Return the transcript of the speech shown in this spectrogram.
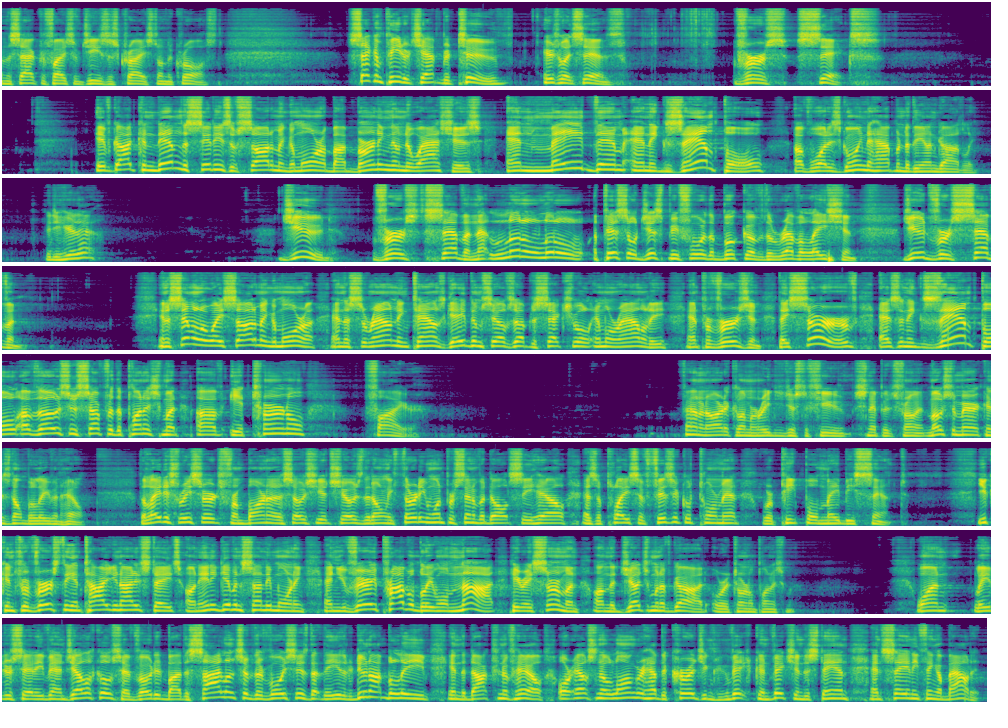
and the sacrifice of Jesus Christ on the cross. 2 Peter chapter 2, here's what it says. Verse 6. If God condemned the cities of Sodom and Gomorrah by burning them to ashes and made them an example of what is going to happen to the ungodly. Did you hear that? Jude, verse 7, that little, little epistle just before the book of the Revelation. Jude, verse 7. In a similar way, Sodom and Gomorrah and the surrounding towns gave themselves up to sexual immorality and perversion. They serve as an example of those who suffer the punishment of eternal fire. Found an article, I'm going to read you just a few snippets from it. Most Americans don't believe in hell. The latest research from Barna Associates shows that only 31% of adults see hell as a place of physical torment where people may be sent. You can traverse the entire United States on any given Sunday morning, and you very probably will not hear a sermon on the judgment of God or eternal punishment. One leader said evangelicals have voted by the silence of their voices that they either do not believe in the doctrine of hell or else no longer have the courage and convic- conviction to stand and say anything about it.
